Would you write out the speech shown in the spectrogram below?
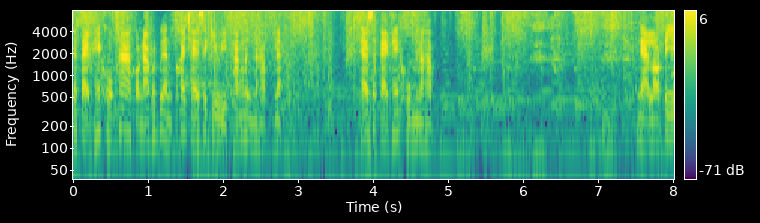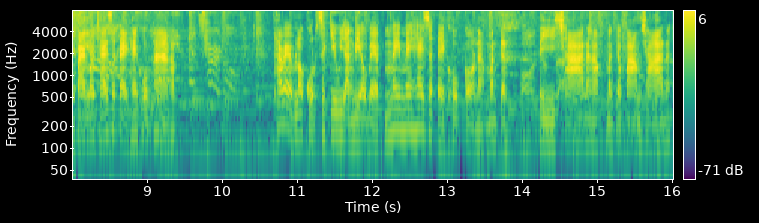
สแต็กให้ครบ5ก่อนนะเพื่อนๆค่อยใช้สกิลอีกครั้งหนึ่งนะครับเนี่ยใช้สแต็กให้คุ้มนะครับ เนี่ยเราตีไปเราใช้สแต็กให้ครบ5ครับถ้าแบบเรากดสกิลอย่างเดียวแบบไม่ไม่ให้สแต็กครบก่อนอะ มันจะตีช้านะครับ มันจะฟาร์มช้านะ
